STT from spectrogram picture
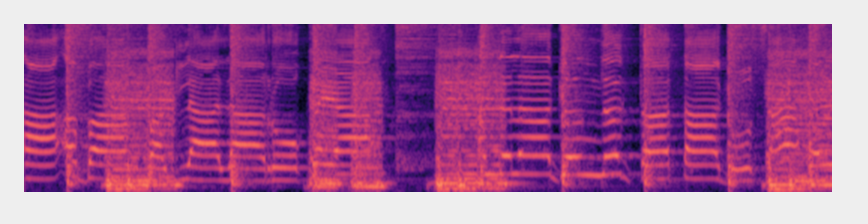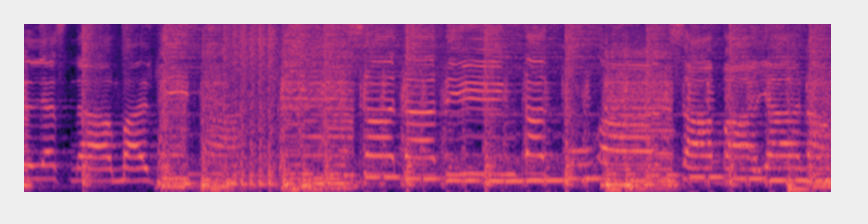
nag-aabang maglalaro. Kaya ang dalagang nagtatago sa alias na maldita. Sa dating tagpuan sa bayan ng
